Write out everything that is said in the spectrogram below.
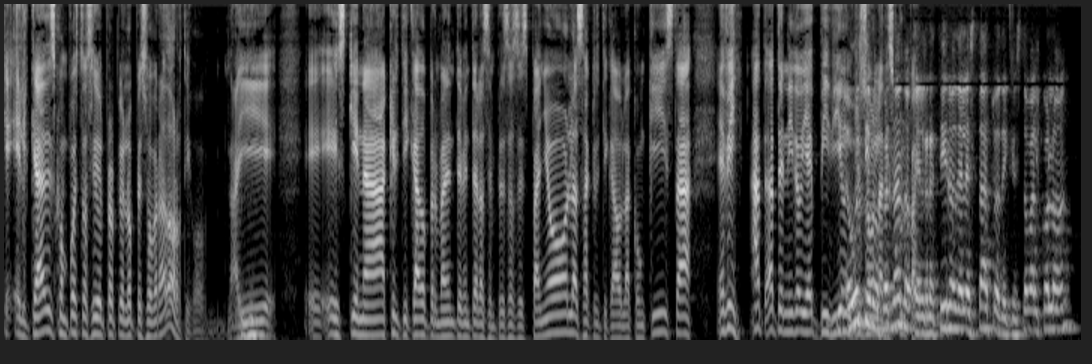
El que ha descompuesto ha sido el propio López Obrador, digo. Ahí eh, es quien ha criticado permanentemente a las empresas españolas, ha criticado la conquista, en fin, ha, tenido y pidió... Lo último, Fernando, el retiro de la estatua de Cristóbal Colón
